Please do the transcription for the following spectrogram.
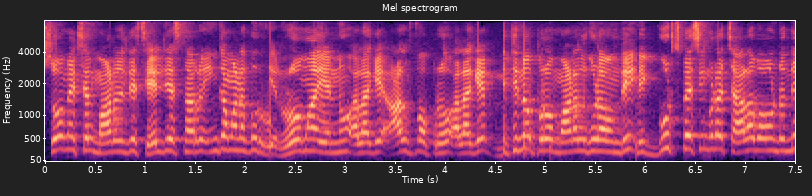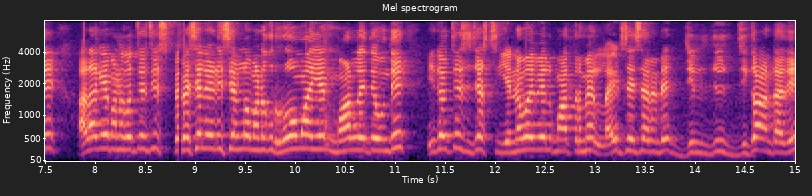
స్టోమ్ ఎక్సెల్ మోడల్ అయితే సేల్ చేస్తున్నారు. ఇంకా మనకు రోమా ఎన్ను అలాగే ఆల్ఫా ప్రో అలాగే మిథినో ప్రో మోడల్ కూడా ఉంది. మీకు బూట్ స్పేసింగ్ కూడా చాలా బాగుంటుంది. అలాగే మనకు వచ్చేసి స్పెషల్ ఎడిషన్లో మనకు రోమా ఎన్ మోడల్ అయితే ఉంది. ఇది వచ్చేసి జస్ట్ ఎనభై వేలు మాత్రమే లైట్స్ వేసారంటే జిల్ జిల్ జిగా అంటది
